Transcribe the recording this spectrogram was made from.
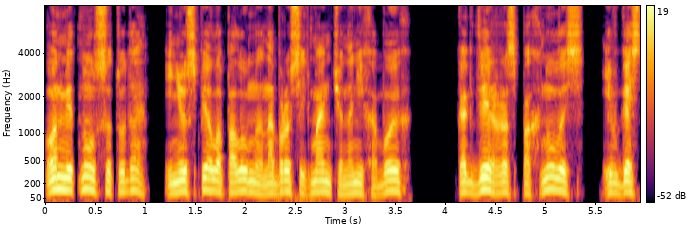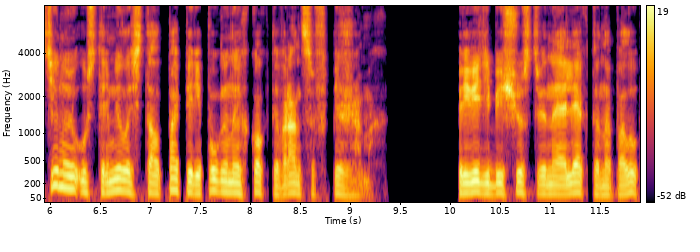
Он метнулся туда, и не успела Полумна набросить мантию на них обоих, как дверь распахнулась, и в гостиную устремилась толпа перепуганных когтевранцев в пижамах. При виде бесчувственной Олекта на полу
